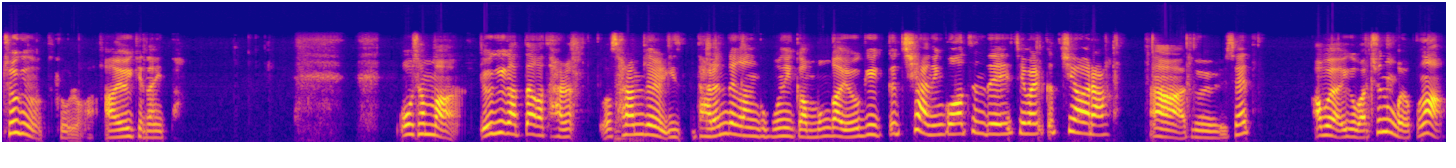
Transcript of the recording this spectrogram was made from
저기는 어떻게 올라가? 아, 여기 계단 있다. 오, 잠만. 여기 갔다가 다른, 어, 사람들, 이- 다른 데 가는 거 보니까 뭔가 여기 끝이 아닌 것 같은데, 제발 끝이어라. 하나, 둘, 셋. 아, 뭐야, 이거 맞추는 거였구나.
